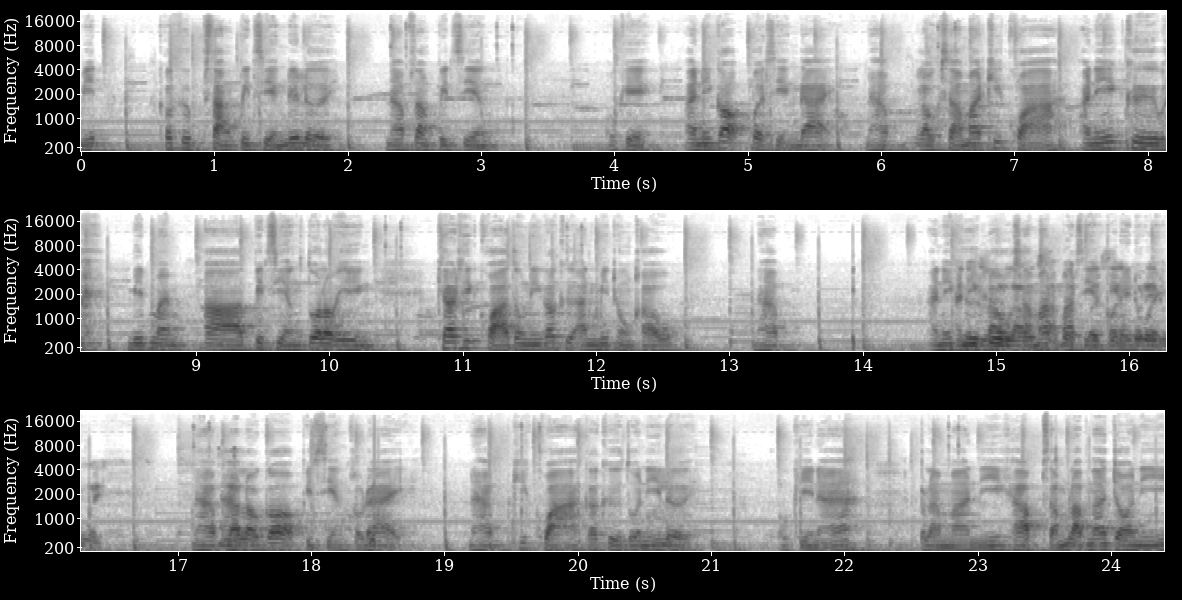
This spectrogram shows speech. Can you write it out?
มิดก็คือสั่งปิดเสียงได้เลยนะครับ สั่งปิดเสียง โอเค อันนี้ก็เปิดเสียงได้นะครับ เราสามารถคลิกขวา อันนี้คือมิดมันอ่าปิดเสียงของตัวเราเองแค่คลิกขวาตรงนี้ก็คืออันมิดของเขานะครับ อันนี้อันคืนี้อคืเราอเราสาสามารถมารถเปิเปิดดเสีเสียยงงเขาเขาได้ได้ด้ด้ววยยนะครับนะครับ แล้วเราก็ปิดเสียงเขาได้นะครับ คลิกขวาก็คือตัวนี้เลย โอเคนะ ประมาณนี้ครับสำหรับหน้าจอนี้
